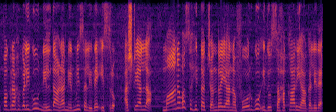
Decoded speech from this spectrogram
ಉಪಗ್ರಹಗಳಿಗೂ ನಿಲ್ದಾಣ ನಿರ್ಮಿಸಲಿದೆ ಇಸ್ರೋ ಅಷ್ಟೇ ಅಲ್ಲ ಮಾನವ ಸಹಿತ ಚಂದ್ರಯಾನ ಫೋರ್ಗೂ ಇದು ಸಹಕಾರಿಯಾಗಲಿದೆ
